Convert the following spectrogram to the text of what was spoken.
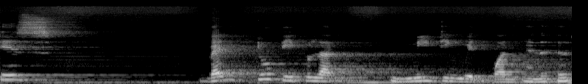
is when two people are meeting with one another,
